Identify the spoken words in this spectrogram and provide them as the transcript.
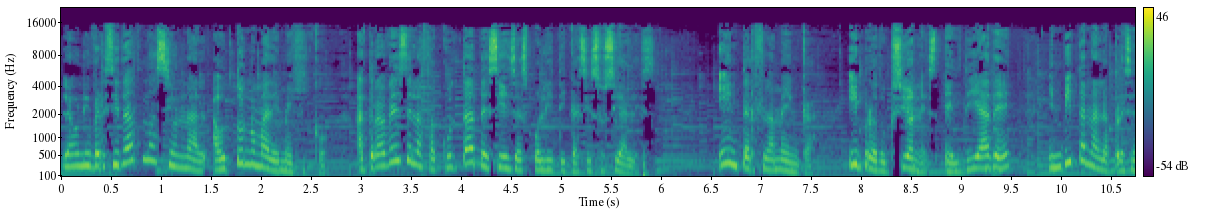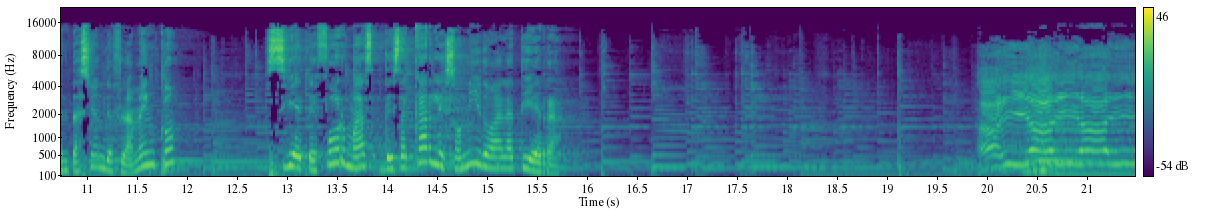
La Universidad Nacional Autónoma de México, a través de la Facultad de Ciencias Políticas y Sociales, Interflamenca y Producciones El Día D, invitan a la presentación de flamenco Siete formas de sacarle sonido a la tierra. Ay, ay, ay.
